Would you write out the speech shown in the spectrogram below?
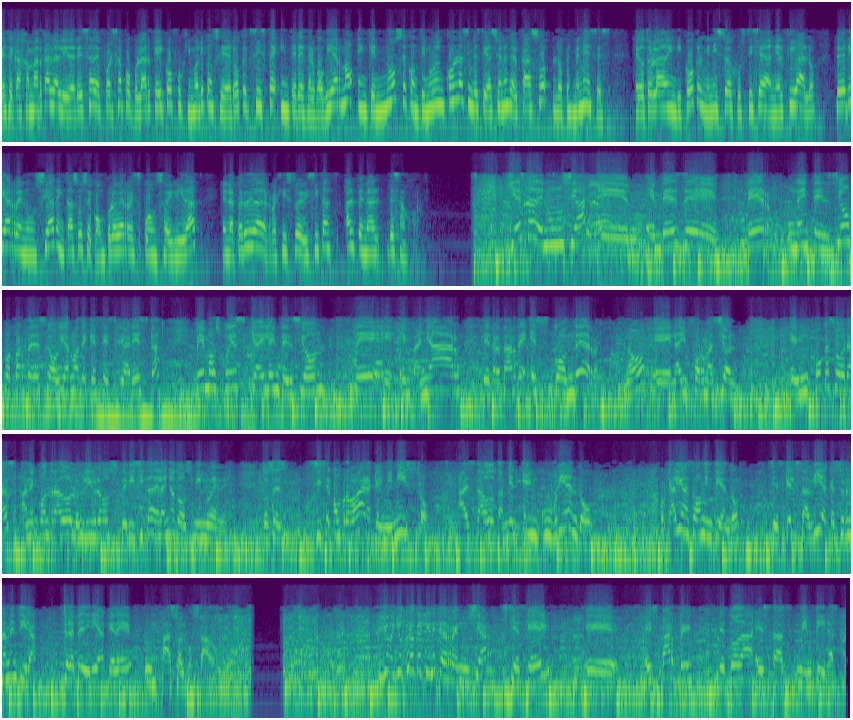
Desde Cajamarca, la lideresa de Fuerza Popular Keiko Fujimori consideró que existe interés del gobierno en que no se continúen con las investigaciones del caso López Meneses. De otro lado, indicó que el ministro de Justicia, Daniel Figalo, debería renunciar en caso se compruebe responsabilidad en la pérdida del registro de visitas al penal de San Jorge. Y esta denuncia, eh, en vez de ver una intención por parte de este gobierno de que se esclarezca, vemos pues que hay la intención de eh, empañar, de tratar de esconder ¿no? Eh, la información. En pocas horas han encontrado los libros de visita del año 2009. Entonces, si se comprobara que el ministro ha estado también encubriendo, porque alguien ha estado mintiendo, si es que él sabía que eso era una mentira, yo le pediría que dé un paso al costado. Yo, yo creo tiene que renunciar si es que él eh, es parte de todas estas mentiras.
